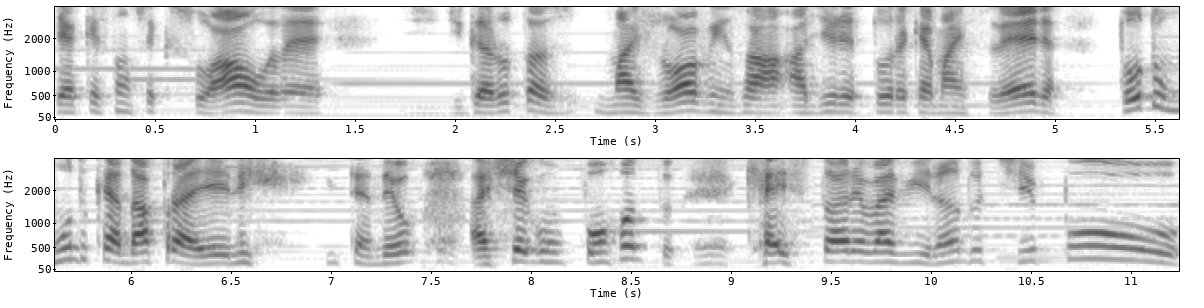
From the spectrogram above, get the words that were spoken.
Tem a questão sexual, é, de, de garotas mais jovens, a, a, diretora que é mais velha, todo mundo quer dar para ele, entendeu? Aí chega um ponto que a história vai virando tipo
